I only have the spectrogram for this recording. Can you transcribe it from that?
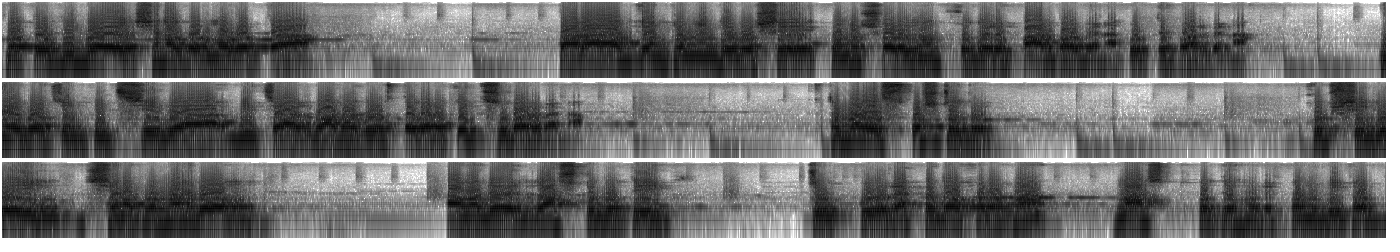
বা কতিপয় সেনা কর্মকর্তা তারা ক্যান্টনমেন্টে বসে কোনো ষড়যন্ত্র করে পার পাবে না, করতে পারবে না। নির্বাচন পিছিয়ে দেওয়া বিচার বাধাগ্রস্ত করা কিচ্ছু পারবে না। তোমরা স্পষ্ট তো? খুব শীঘ্রই সেনাপ্রধান এবং আমাদের রাষ্ট্রপতির চুপপুর একটা দফা রফা মাস্ট হতে হবে, কোনো বিকল্প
